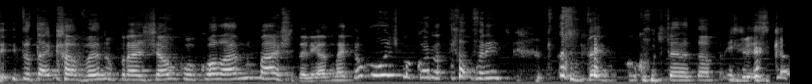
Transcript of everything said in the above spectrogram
e tu tá cavando pra achar o cocô lá no baixo, tá ligado? Mas tem um monte de cocô na tua frente. Tu pega o cocô que tá na tua frente, vê se cara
